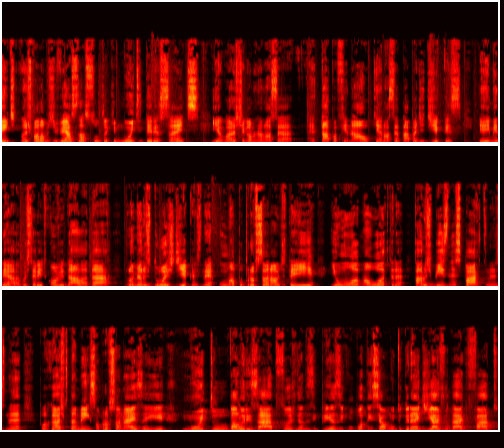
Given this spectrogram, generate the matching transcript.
Gente, nós falamos diversos assuntos aqui muito interessantes e agora chegamos na nossa etapa final, que é a nossa etapa de dicas. E aí, Mirella, gostaria de convidá-la a dar pelo menos duas dicas, né? Uma para o profissional de TI e uma outra para os business partners, né? Porque eu acho que também são profissionais aí muito valorizados hoje dentro das empresas e com um potencial muito grande de ajudar, de fato,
